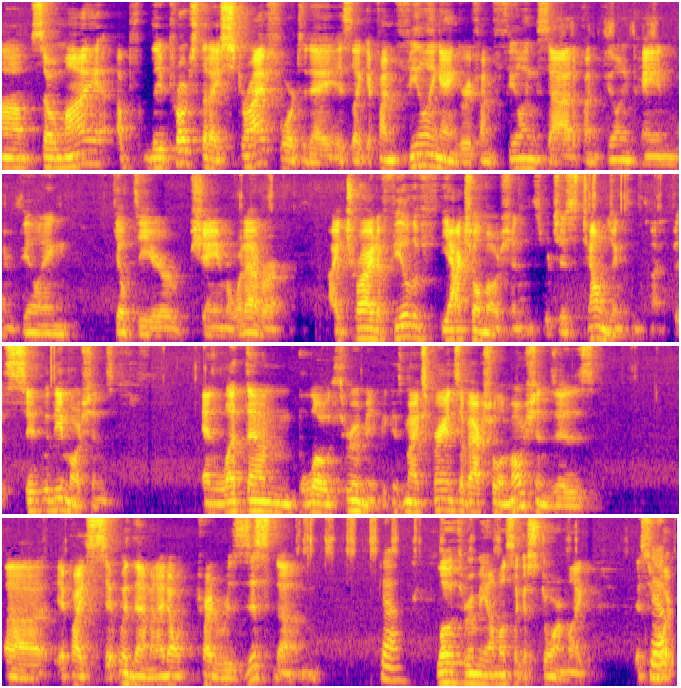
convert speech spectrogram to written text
Um, so my the approach that I strive for today is like if I'm feeling angry, if I'm feeling sad, if I'm feeling pain, if I'm feeling guilty or shame or whatever, I try to feel the, the actual emotions, which is challenging sometimes, but sit with the emotions and let them blow through me. Because my experience of actual emotions is uh, if I sit with them and I don't try to resist them, yeah, blow through me almost like a storm. Like it's yep. like,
